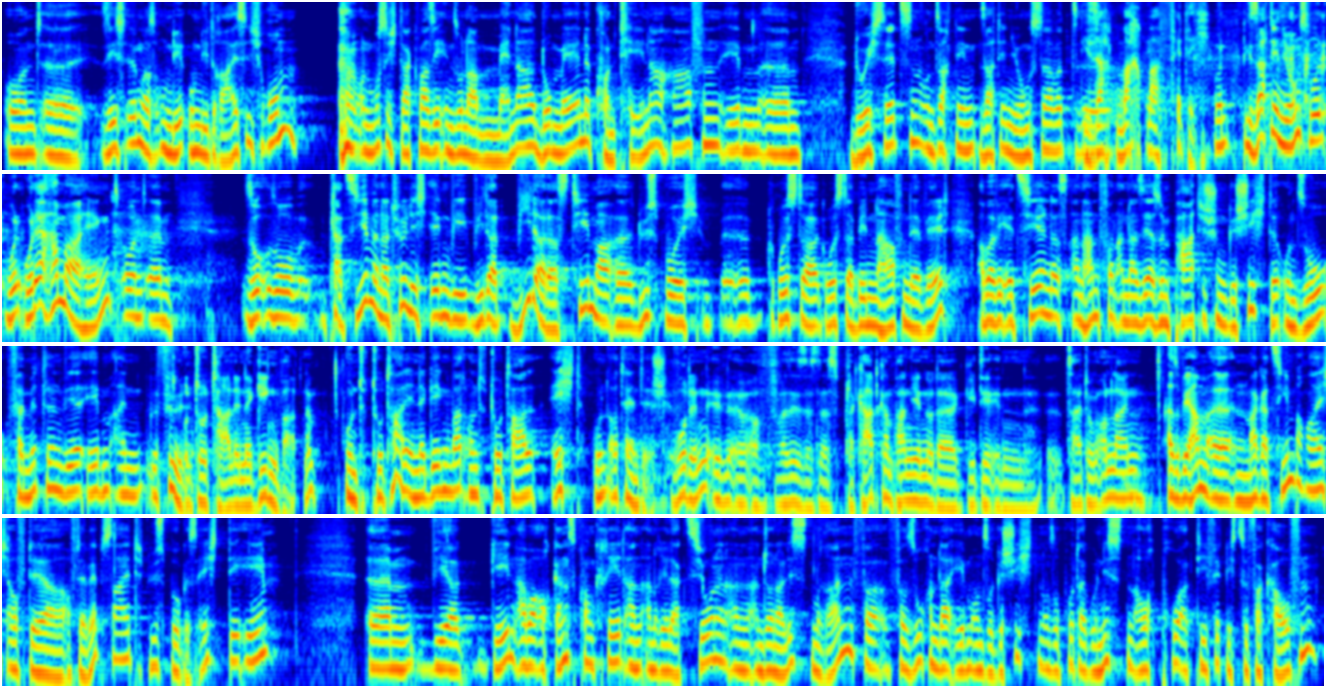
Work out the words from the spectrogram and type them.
Und äh, sie ist irgendwas um die, um die 30 rum und muss sich da quasi in so einer Männerdomäne, Containerhafen eben ähm, durchsetzen und sagt den, sagt den Jungs da was. Die äh, sagt, mach mal fettig. Und die sagt den Jungs, wo, wo, wo der Hammer hängt. Und ähm, so, so platzieren wir natürlich irgendwie wieder, wieder das Thema äh, Duisburg, äh, größter, größter Binnenhafen der Welt. Aber wir erzählen das anhand von einer sehr sympathischen Geschichte und so vermitteln wir eben ein Gefühl. Und total in der Gegenwart, ne? Und total in der Gegenwart und total echt und authentisch. Wo denn? In, äh, auf, was ist das? das Plakatkampagnen oder geht ihr in äh, Zeitungen online? Also wir haben äh, einen Magazinbereich auf der, auf der Website duisburgisecht.de. Ähm, wir gehen aber auch ganz konkret an, an Redaktionen, an, an Journalisten ran, ver, versuchen da eben unsere Geschichten, unsere Protagonisten auch proaktiv wirklich zu verkaufen.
